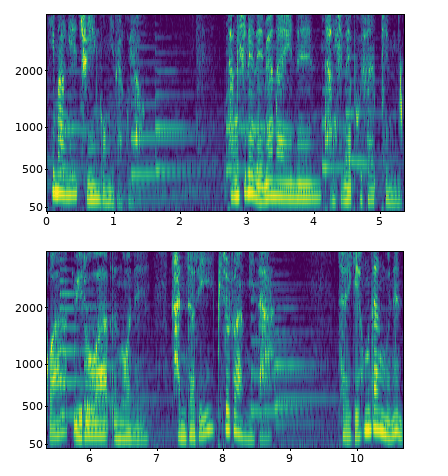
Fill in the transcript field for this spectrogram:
희망의 주인공이라고요. 당신의 내면 아이는 당신의 보살핌과 위로와 응원을 간절히 필요로 합니다. 저에게 홍당무는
